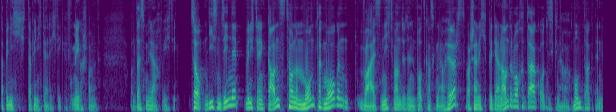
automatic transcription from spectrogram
da bin ich, da bin ich der Richtige. Mega spannend. Und das ist mir auch wichtig. So, in diesem Sinne wünsche ich dir einen ganz tollen Montagmorgen. Weiß nicht, wann du den Podcast genau hörst. Wahrscheinlich bei dir ein anderer Wochentag oder ist genau auch Montag. Dann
